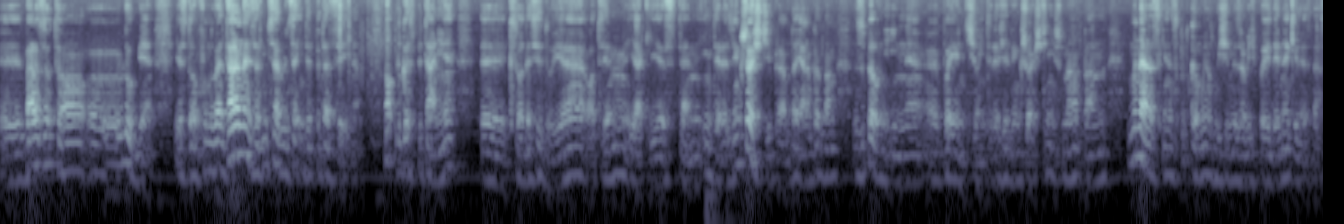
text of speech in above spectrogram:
Yy, Bardzo to yy, lubię. Jest to fundamentalna zasadnicza różnica interpretacyjna. No, tylko jest pytanie, yy, kto decyduje o tym, jaki jest ten interes większości, prawda? Ja na przykład mam zupełnie inne pojęcie o interesie większości niż ma pan Młynarski, więc krótko mówiąc musimy zrobić pojedynek, jeden z nas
